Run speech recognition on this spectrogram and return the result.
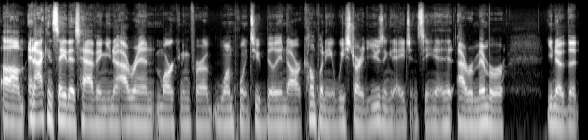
Um, and I can say this having, you know, I ran marketing for a 1.2 billion dollar company. And we started using an agency, and it, I remember, you know, the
